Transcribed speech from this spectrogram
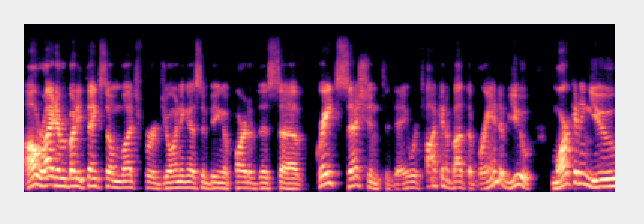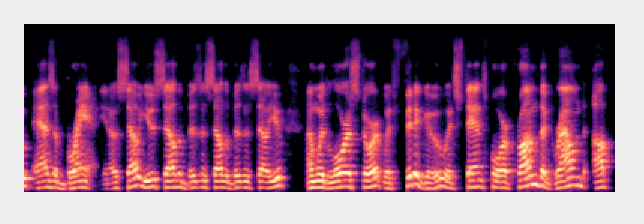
all right, everybody, thanks so much for joining us and being a part of this uh, great session today. We're talking about the brand of you, marketing you as a brand. You know, sell you, sell the business, sell the business, sell you. I'm with Laura Stewart with Fitigu, which stands for From the Ground Up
